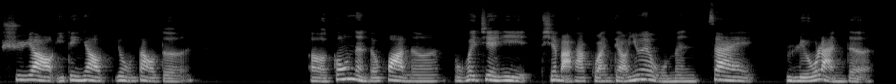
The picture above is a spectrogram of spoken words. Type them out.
需要一定要用到的呃功能的话呢，我会建议先把它关掉，因为我们在浏览的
